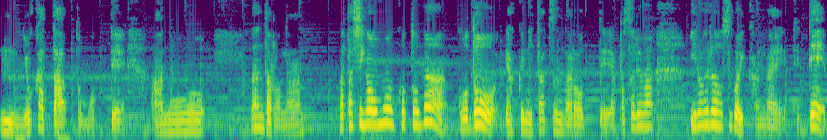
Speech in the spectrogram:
うん、よかったと思って、あのーなんだろうな、私が思うことが、こう、どう役に立つんだろうって、やっぱそれはいろいろすごい考えてて、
